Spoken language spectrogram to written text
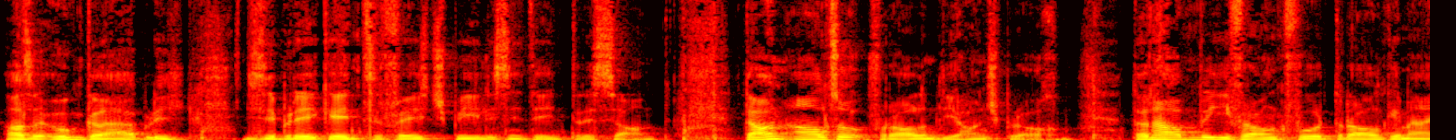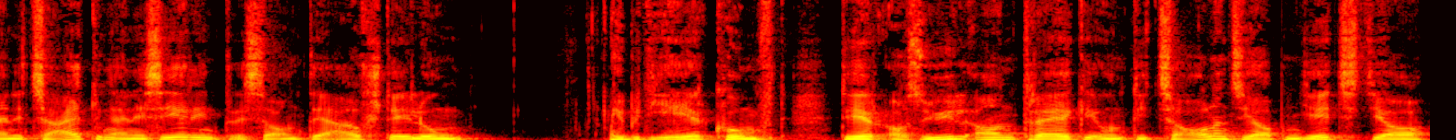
Also unglaublich, diese Bregenzer Festspiele sind interessant. Dann also vor allem die Ansprachen. Dann haben wir die Frankfurter Allgemeine Zeitung, eine sehr interessante Aufstellung über die Herkunft der Asylanträge und die Zahlen. Sie haben jetzt ja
